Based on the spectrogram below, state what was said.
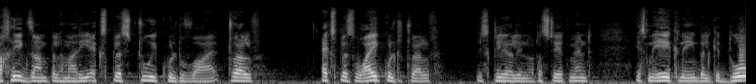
آخری اگزامپل ہماری x plus two equal to y twelve x plus y equal to twelve is clearly not a statement اس میں ایک نہیں بلکہ دو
